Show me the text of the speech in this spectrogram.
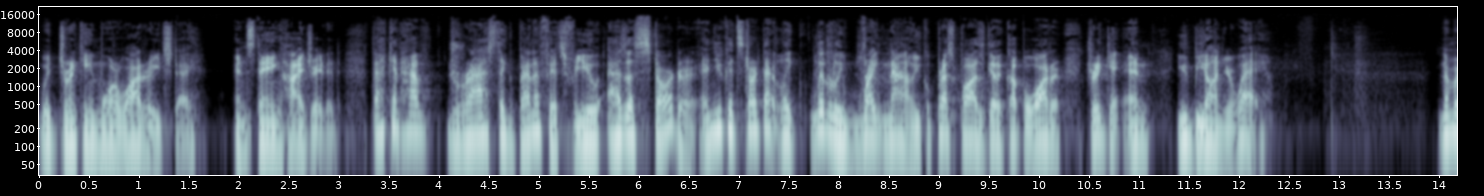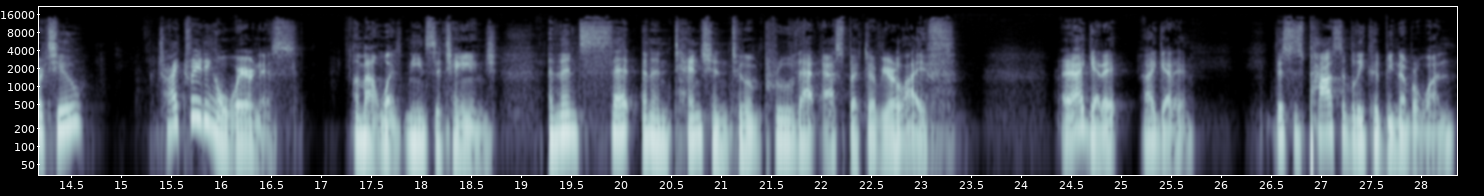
with drinking more water each day and staying hydrated. That can have drastic benefits for you as a starter. And you could start that like literally right now. You could press pause, get a cup of water, drink it, and you'd be on your way. Number two, try creating awareness about what needs to change and then set an intention to improve that aspect of your life. I get it. I get it. This is possibly could be number one,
